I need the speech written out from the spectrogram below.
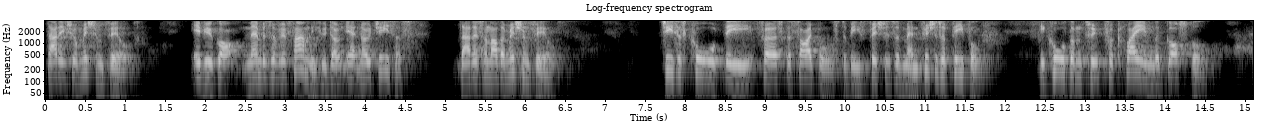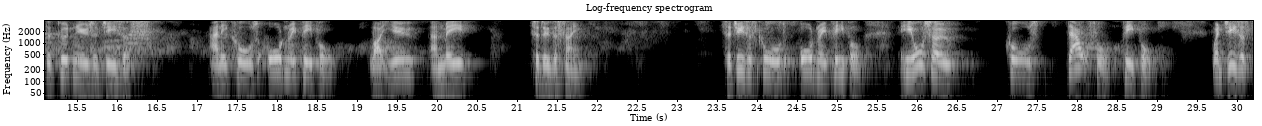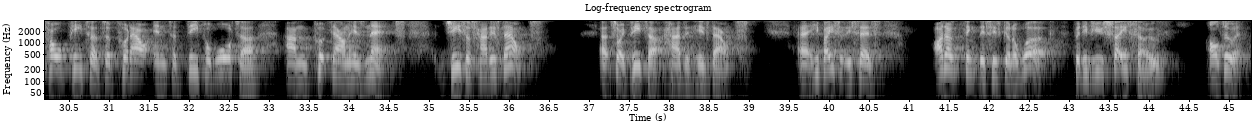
that is your mission field. If you've got members of your family who don't yet know Jesus, that is another mission field. Jesus called the first disciples to be fishers of men, fishers of people. He called them to proclaim the gospel, the good news of Jesus. And he calls ordinary people like you and me to do the same. So Jesus called ordinary people. He also calls doubtful people. When Jesus told Peter to put out into deeper water and put down his nets, Jesus had his doubts. Uh, sorry, Peter had his doubts. Uh, he basically says, I don't think this is going to work, but if you say so, I'll do it.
